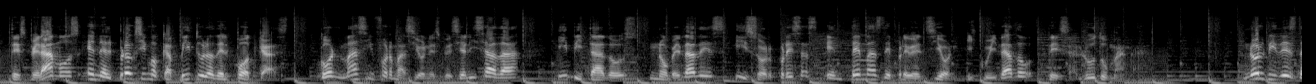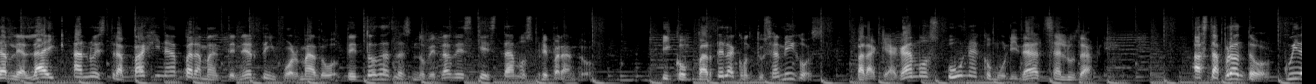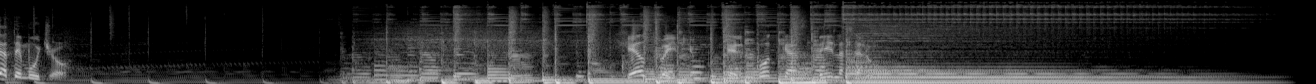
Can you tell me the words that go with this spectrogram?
Te esperamos en el próximo capítulo del podcast, con más información especializada, invitados, novedades y sorpresas en temas de prevención y cuidado de salud humana. No olvides darle a like a nuestra página para mantenerte informado de todas las novedades que estamos preparando. Y compártela con tus amigos para que hagamos una comunidad saludable. Hasta pronto, cuídate mucho. Health Radio, el podcast de la salud.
